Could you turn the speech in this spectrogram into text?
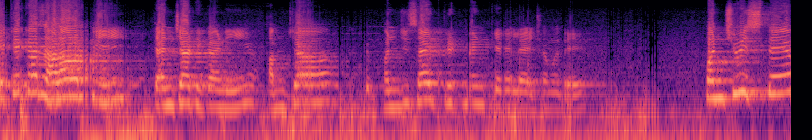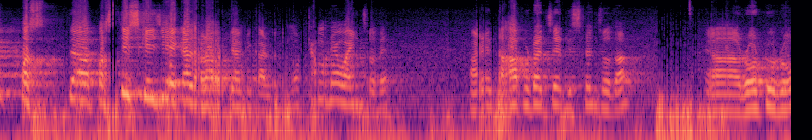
एकेका झाडावरती त्यांच्या ठिकाणी आमच्या फंजिसाईड ट्रीटमेंट केलेल्या याच्यामध्ये पंचवीस ते पस्तीस के जी एका झाडावरती आम्ही काढलो. मोठ्या मोठ्या वाईन्स होत्या. आणि दहा फुटाचे डिस्टन्स होता रो टू रो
